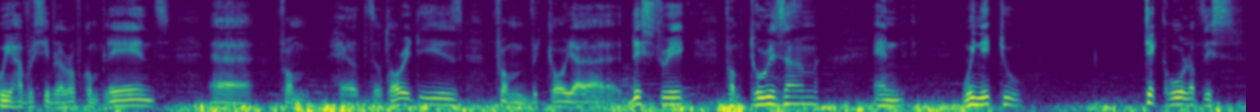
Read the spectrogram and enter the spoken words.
We have received a lot of complaints uh, from health authorities, from Victoria District, from tourism, and we need to take hold of this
